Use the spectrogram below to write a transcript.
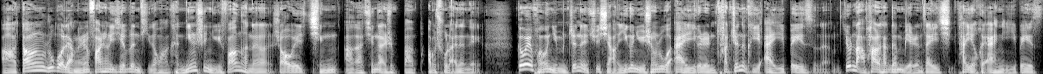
啊，当如果两个人发生了一些问题的话，肯定是女方可能稍微情啊情感是拔拔不出来的那个。各位朋友，你们真的去想，一个女生如果爱一个人，她真的可以爱一辈子的，就是哪怕她跟别人在一起，她也会爱你一辈子。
